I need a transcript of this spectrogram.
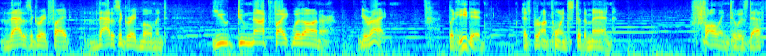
That is a great fight. That is a great moment. You do not fight with honor. You're right. But he did, as Bronn points to the man falling to his death.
